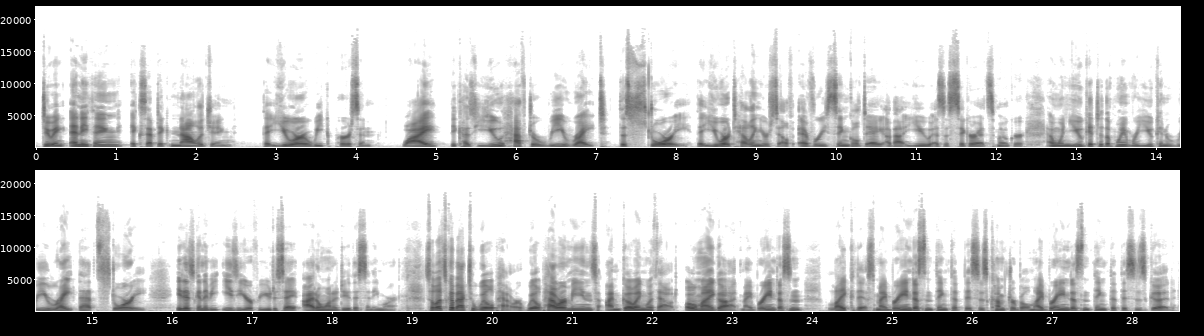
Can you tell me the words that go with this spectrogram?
doing anything except acknowledging that you are a weak person. Why? Because you have to rewrite the story that you are telling yourself every single day about you as a cigarette smoker. And when you get to the point where you can rewrite that story, it is going to be easier for you to say, I don't want to do this anymore. So let's go back to willpower. Willpower means I'm going without. Oh my God, my brain doesn't like this. My brain doesn't think that this is comfortable. My brain doesn't think that this is good.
